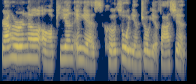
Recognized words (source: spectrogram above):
然而呢，呃，PNAS 合作研究也发现，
